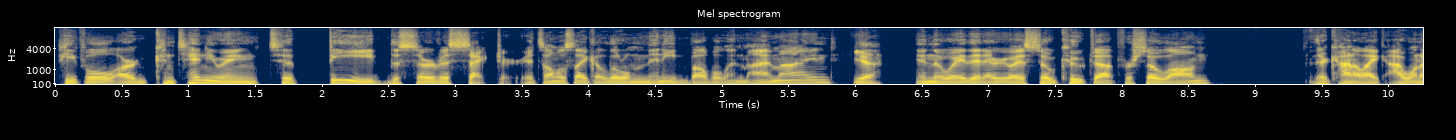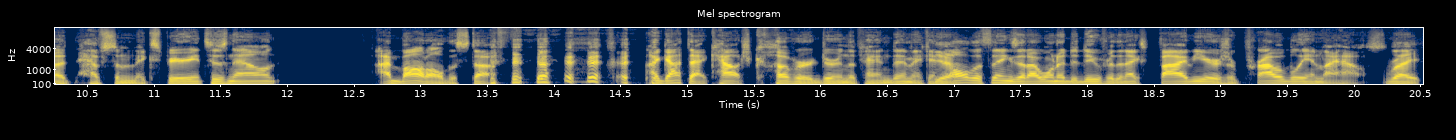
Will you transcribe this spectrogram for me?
people are continuing to feed the service sector. It's almost like a little mini bubble in my mind. Yeah. In the way that everybody's so cooped up for so long. They're kind of like, I want to have some experiences now. I bought all the stuff. I got that couch covered during the pandemic, and Yeah. all the things that I wanted to do for the next five years are probably in my house. Right.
